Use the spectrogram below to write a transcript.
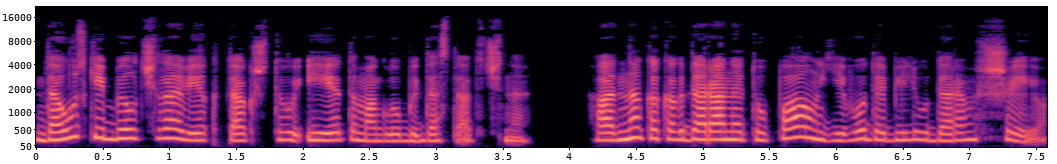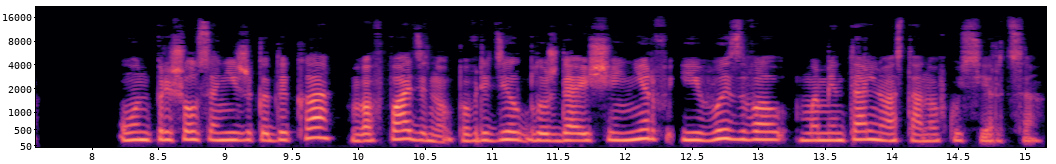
Даузский был человек, так что и это могло быть достаточно. Однако, когда Ранет упал, его добили ударом в шею. Он пришелся ниже КДК, во впадину, повредил блуждающий нерв и вызвал моментальную остановку сердца.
